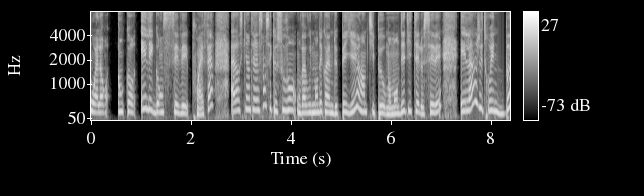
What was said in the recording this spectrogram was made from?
ou alors encore élégancecv.fr. Alors, ce qui est intéressant, c'est que souvent, on va vous demander quand même de payer un petit peu au moment d'éditer le CV. Et là, j'ai trouvé une bonne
